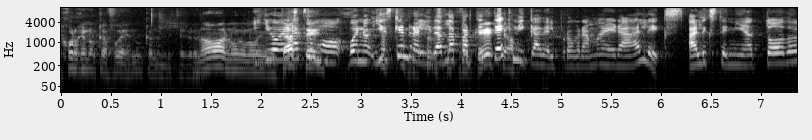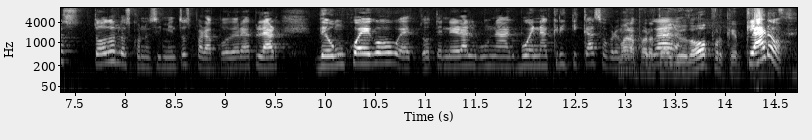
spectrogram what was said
Jorge nunca fue, nunca lo invité, creo. No, no, no me y yo era como, bueno, y es que en realidad la ¿Por parte técnica del programa era Alex. Alex tenía todos, todos los conocimientos para poder hablar de un juego o, o tener alguna buena crítica sobre Bueno, una pero te ayudó porque... Claro, Sí,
